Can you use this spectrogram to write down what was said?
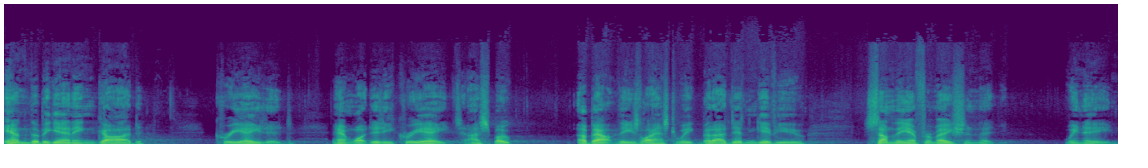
In the beginning, God created. And what did He create? I spoke about these last week, but I didn't give you some of the information that we need.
